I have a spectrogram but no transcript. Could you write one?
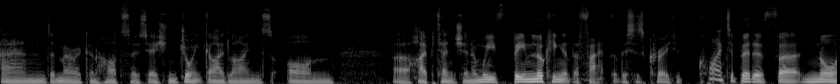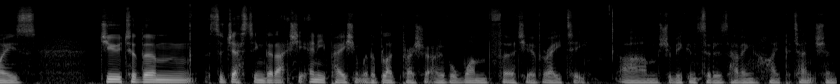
and American Heart Association joint guidelines on uh, hypertension. And we've been looking at the fact that this has created quite a bit of uh, noise due to them suggesting that actually any patient with a blood pressure over 130 over 80 um, should be considered as having hypertension.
